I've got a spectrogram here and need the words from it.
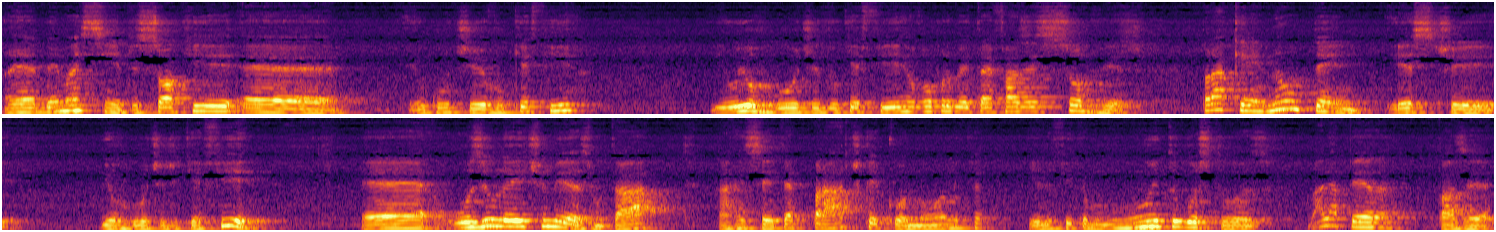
é bem mais simples, só que é, eu cultivo kefir e o iogurte do kefir eu vou aproveitar e fazer esse sorvete. Para quem não tem este iogurte de kefir, é, use o leite mesmo, tá? A receita é prática, econômica e ele fica muito gostoso. Vale a pena fazer.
